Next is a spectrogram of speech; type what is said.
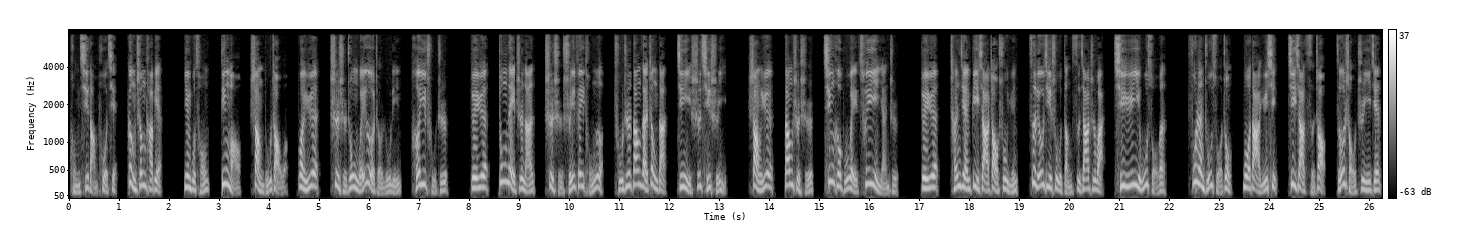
恐其党迫切，更生他变。”应不从。丁卯，上读召我，问曰：“赤史中为恶者如林。”何以处之？对曰：东内之难，赤使谁非同恶？处之当在正旦，今已失其时矣。上曰：当是时，清何不为崔胤言之？对曰：臣见陛下诏书云：自刘季树等四家之外，其余亦无所问。夫人主所重，莫大于信。记下此诏，则守之一间。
